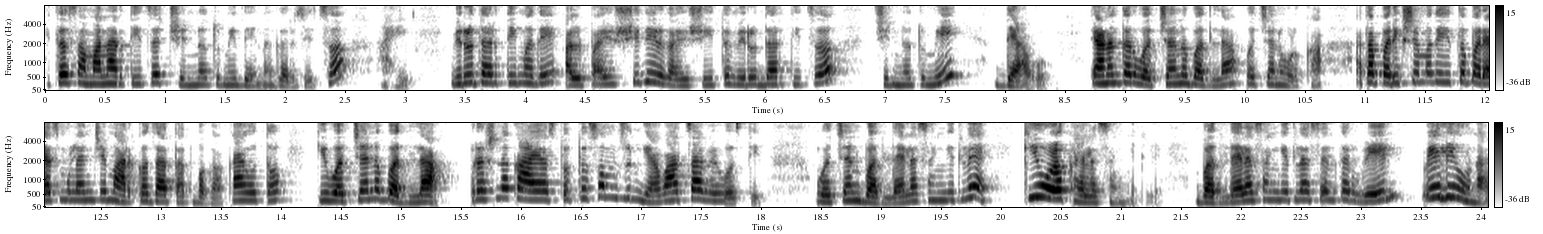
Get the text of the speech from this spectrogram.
इथं समानार्थीचं चिन्ह तुम्ही देणं गरजेचं आहे. विरुद्धार्थीमध्ये अल्पायुषी दीर्घायुषी इथं विरुद्धार्थीचं चिन्ह तुम्ही द्यावं. त्यानंतर वचन बदला वचन ओळखा. आता परीक्षेमध्ये इथं बऱ्याच मुलांचे मार्क जातात बघा. काय होतं? की वचन बदला प्रश्न काय असतो तो समजून घ्या वाचा व्यवस्थित. वचन बदलायला सांगितले की ओळखायला सांगितले. बदलायला सांगितलं असेल तर वेल वेली होणार.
